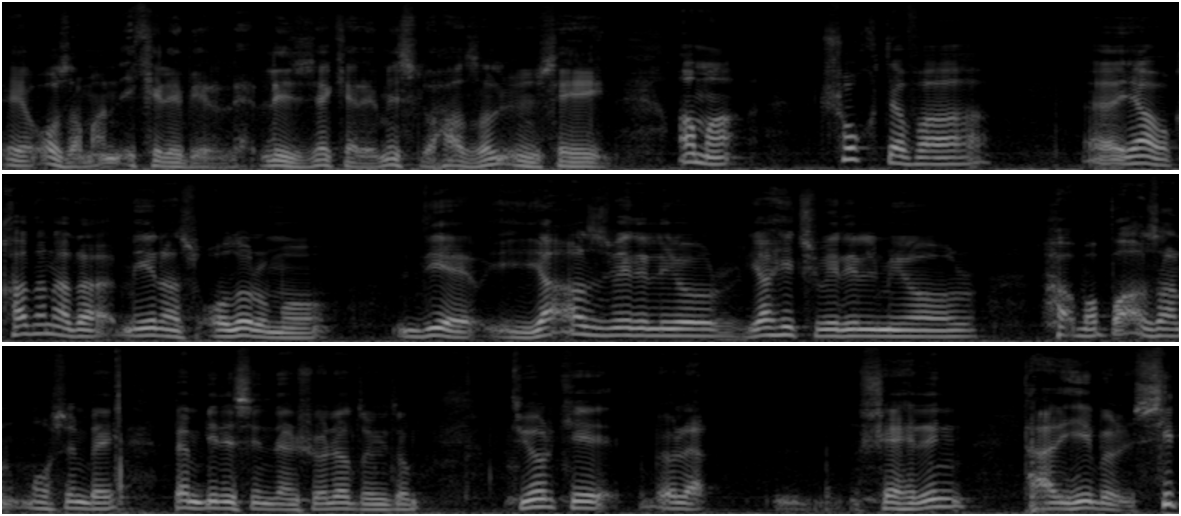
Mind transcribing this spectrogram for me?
e, o zaman ikili birli. Lizzekeri mislu hazıl ünseyin. Ama çok defa e, ya kadına da miras olur mu diye ya az veriliyor ya hiç verilmiyor. Ama bazen Muhsin Bey ben birisinden şöyle duydum. Diyor ki böyle şehrin tarihi böyle Sit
